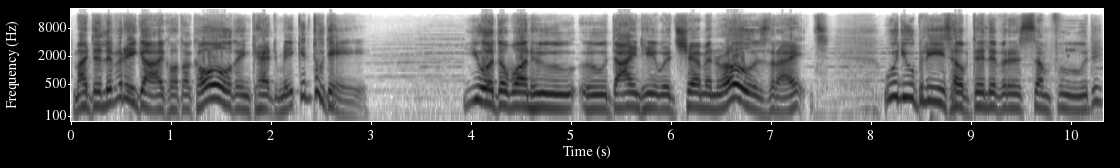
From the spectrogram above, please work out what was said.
My delivery guy caught a cold and can't make it today. You're the one who, who dined here with Chairman Rose, right? Would you please help deliver us some food?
